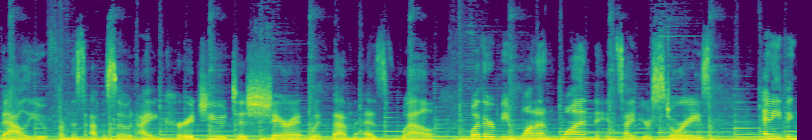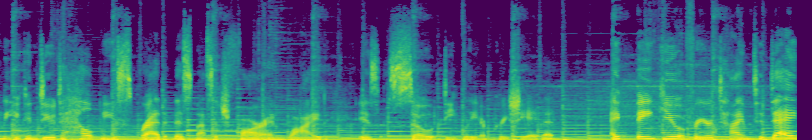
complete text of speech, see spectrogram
value from this episode, I encourage you to share it with them as well, whether it be one on one inside your stories. Anything that you can do to help me spread this message far and wide is so deeply appreciated. I thank you for your time today,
